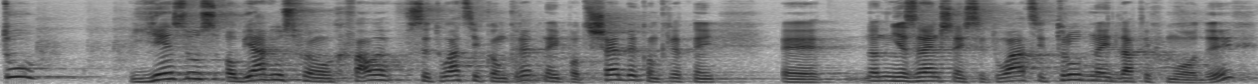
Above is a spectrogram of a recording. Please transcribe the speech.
tu Jezus objawił swoją chwałę w sytuacji konkretnej potrzeby, konkretnej, e, no, niezręcznej sytuacji, trudnej dla tych młodych,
